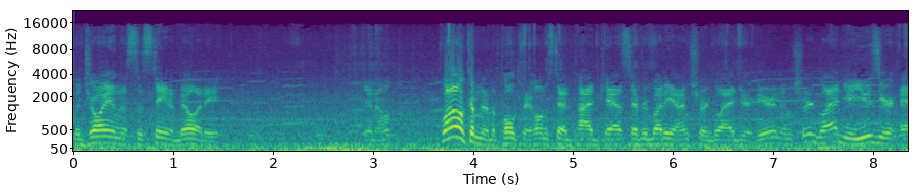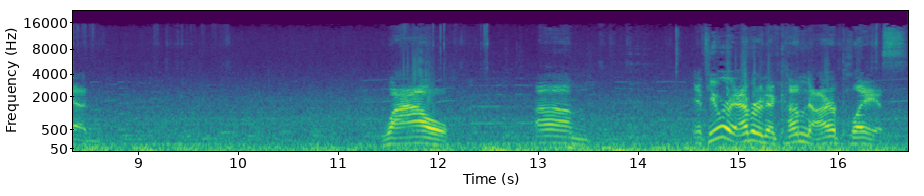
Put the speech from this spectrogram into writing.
The joy and the sustainability. You know? Welcome to the Poultry Homestead Podcast, everybody. I'm sure glad you're here, and I'm sure glad you use your head. Wow. Um, if you were ever to come to our place,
